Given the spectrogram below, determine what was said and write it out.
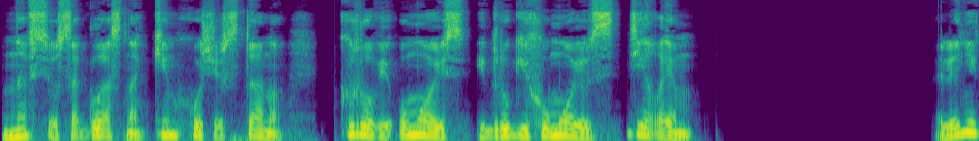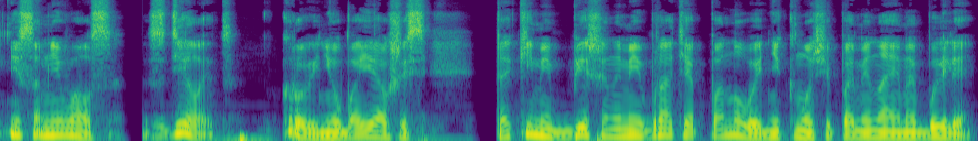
На все согласна, кем хочешь стану. Крови умоюсь и других умою. Сделаем!» Леонид не сомневался. Сделает. Крови не убоявшись. Такими бешеными братья по новой дни к ночи поминаемы были.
